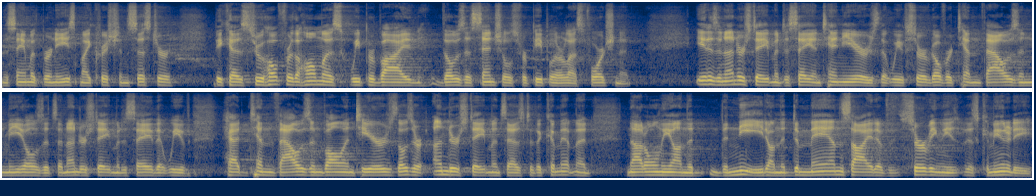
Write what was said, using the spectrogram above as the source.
the same with Bernice, my Christian sister, because through Hope for the Homeless, we provide those essentials for people who are less fortunate. It is an understatement to say in 10 years that we've served over 10,000 meals. It's an understatement to say that we've had 10,000 volunteers. Those are understatements as to the commitment, not only on the, the need, on the demand side of serving these, this community,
